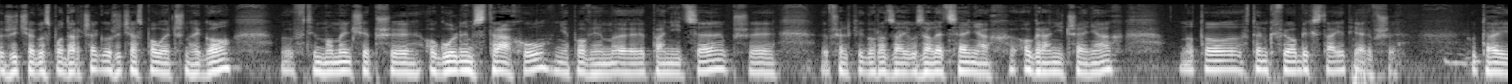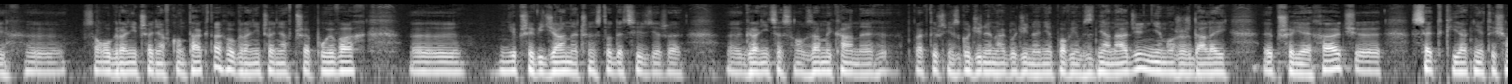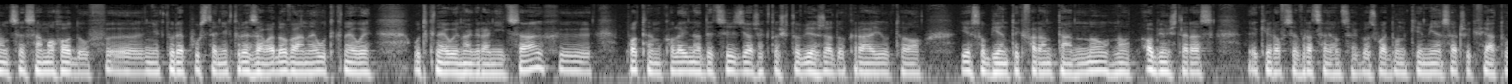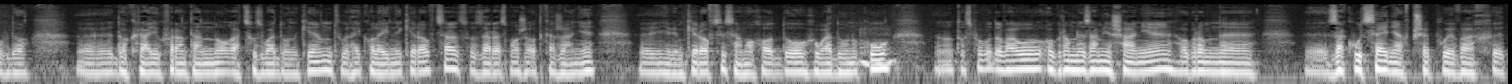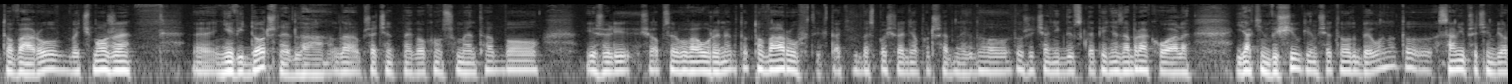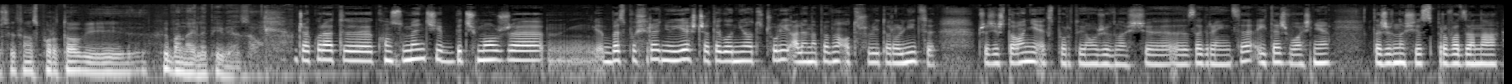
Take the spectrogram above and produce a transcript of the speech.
y, życia gospodarczego, życia społecznego, w tym momencie przy ogólnym strachu, nie powiem y, panice, przy wszelkiego rodzaju zaleceniach, ograniczeniach, no to ten krwiobieg staje pierwszy. Tutaj y, są ograniczenia w kontaktach, ograniczenia w przepływach, nieprzewidziane często decyzje, że granice są zamykane praktycznie z godziny na godzinę, nie powiem z dnia na dzień, nie możesz dalej e, przejechać. E, setki, jak nie tysiące samochodów, e, niektóre puste, niektóre załadowane, utknęły, utknęły na granicach. Potem kolejna decyzja, że ktoś, kto wjeżdża do kraju, to jest objęty kwarantanną. No, objąć teraz kierowcę wracającego z ładunkiem mięsa czy kwiatów do, do kraju kwarantanną, a co z ładunkiem? Tutaj kolejny kierowca, co zaraz może odkażanie, nie wiem, kierowcy samochodu, ładunku. No, to spowodowało ogromne zamieszanie, ogromne e, zakłócenia w przepływach towarów, być może e, niewidoczne dla, dla przeciętnego konsumenta, bo jeżeli się obserwowało rynek, to towarów tych takich bezpośrednio potrzebnych do, do życia nigdy w sklepie nie zabrakło, ale jakim wysiłkiem się to odbyło, no to sami przedsiębiorcy transportowi chyba najlepiej wiedzą. Czy akurat y, konsumenci być może mm, bezpośrednio jeszcze tego nie odczuli, ale na pewno odczuli to rolnicy. Przecież to oni eksportują żywność y, za granicę i też właśnie ta żywność jest sprowadzana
